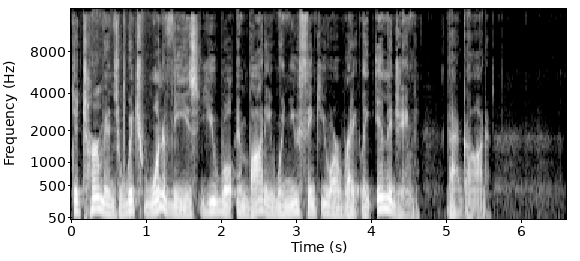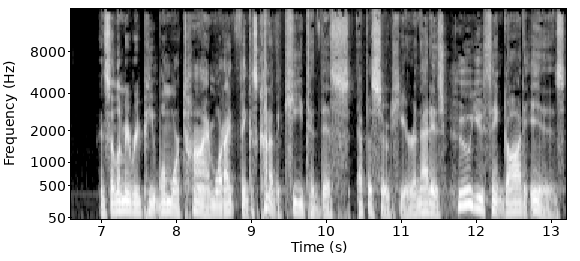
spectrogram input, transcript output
determines which one of these you will embody when you think you are rightly imaging that God. And so let me repeat one more time what I think is kind of the key to this episode here, and that is who you think God is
